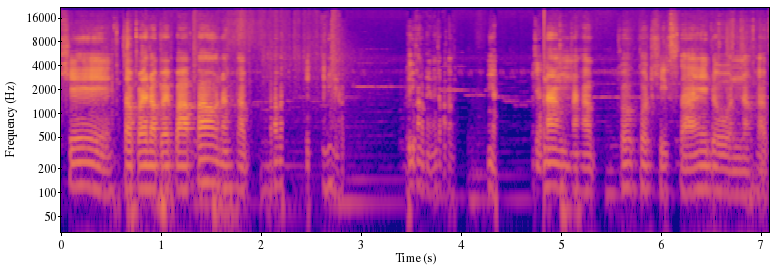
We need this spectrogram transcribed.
เค ต่อไปเราไปปาเป้านะครับนี่ครับที่ฝั่งไหนนะครับเนี่ยจะนั่งนะครับ ก็กดคลิกซ้ายให้โดนนะครับ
